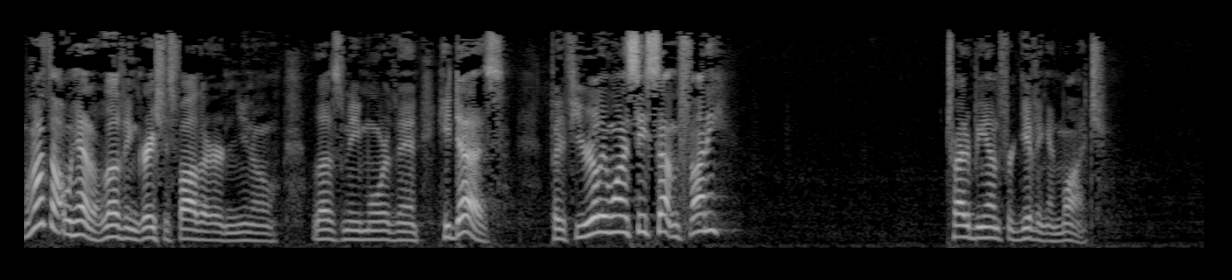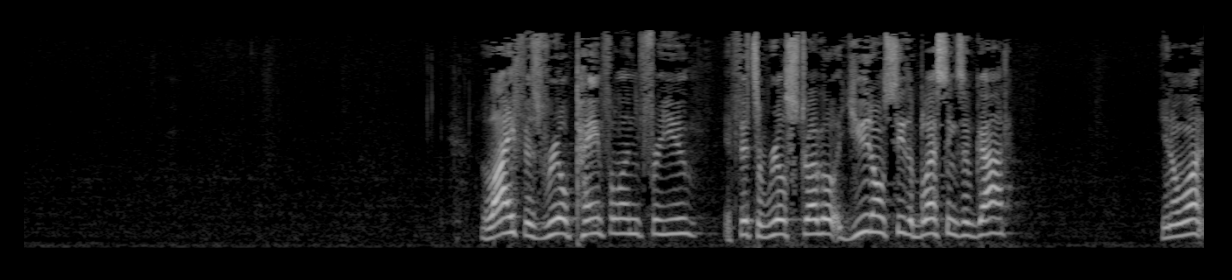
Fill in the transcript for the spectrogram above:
Well, I thought we had a loving, gracious Father and, you know, loves me more than He does. But if you really want to see something funny, try to be unforgiving and watch. Life is real painful for you. If it's a real struggle, you don't see the blessings of God you know what?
